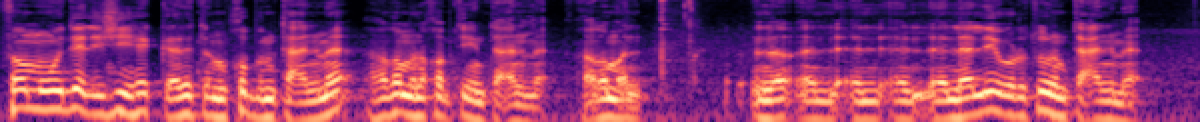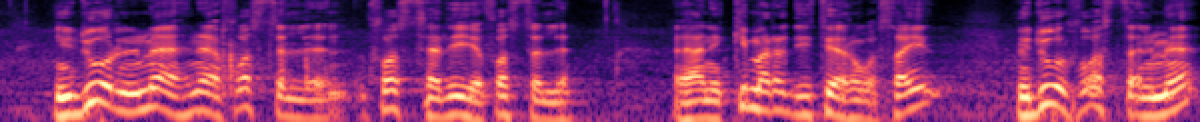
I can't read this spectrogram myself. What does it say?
فما موديل يجي هيك ريت النقب نتاع الماء هذوما النقبتين نتاع الماء. هذوما اللي وال retour نتاع الماء. يدور الماء هنا في وسط في وسط هذه في وسط يعني كيما الراديتير هو صاير يدور في وسط الماء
